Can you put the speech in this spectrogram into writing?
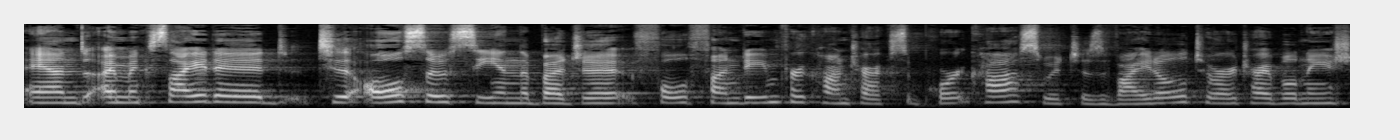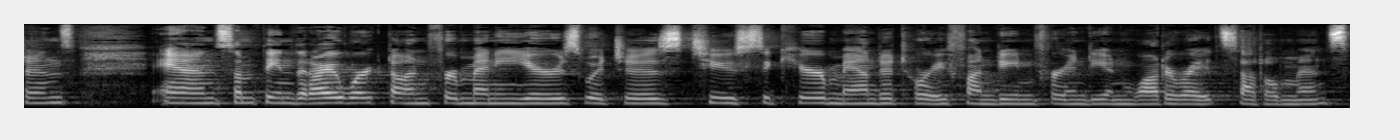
And I'm excited to also see in the budget full funding for contract support costs, which is vital to our tribal nations, and something that I worked on for many years, which is to secure mandatory funding for Indian water rights settlements.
